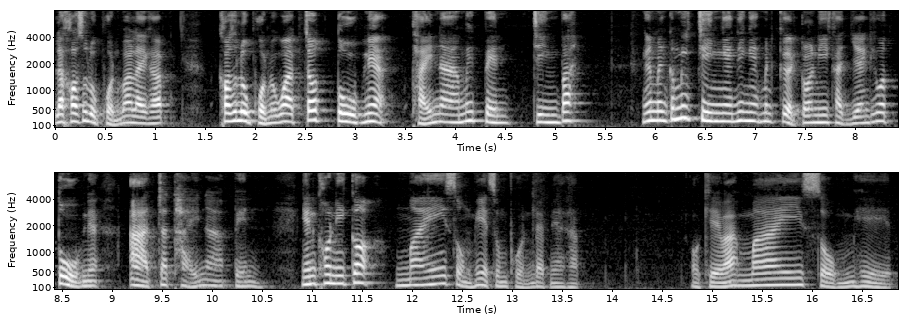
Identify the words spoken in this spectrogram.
แล้วเขาสรุปผลว่าอะไรครับเขาสรุปผลมาว่าเจ้าตูบเนี่ยไถนาไม่เป็นจริงปะงั้นมันก็ไม่จริงไงนี่ไงมันเกิดกรณีขัดแย้งที่ว่าตูบเนี่ยอาจจะไถนาเป็นงั้นข้อนี้ก็ไม่สมเหตุสมผลแบบนี้ครับโอเคปะไม่สมเหตุ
